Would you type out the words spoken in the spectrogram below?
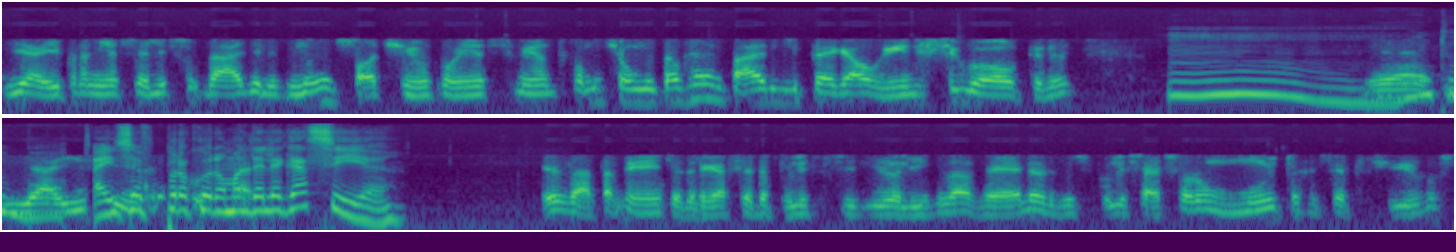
E aí, para minha felicidade, eles não só tinham conhecimento, como tinham muita vontade de pegar alguém desse golpe, né? Hum, é, muito bom. Aí, aí você procurou uma delegacia. Exatamente, a delegacia da Polícia Civil ali em Vila Velha, os policiais foram muito receptivos.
